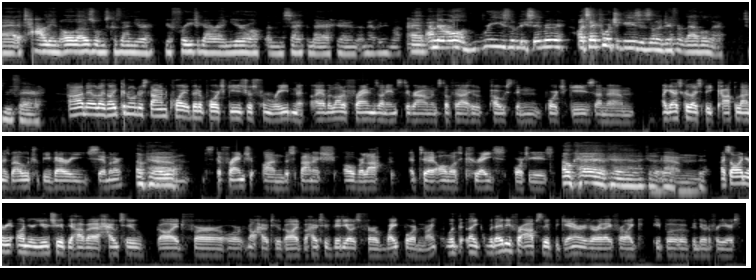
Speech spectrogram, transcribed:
uh, Italian, all those ones, because then you're you're free to go around Europe and South America and, and everything like that. Um, and they're all reasonably similar. I'd say Portuguese is on a different level now. To be fair. I know, like I can understand quite a bit of Portuguese just from reading it. I have a lot of friends on Instagram and stuff like that who would post in Portuguese, and um, I guess because I speak Catalan as well, which would be very similar. Okay. Um, the French and the Spanish overlap to almost create Portuguese. Okay, okay, okay. Yeah, um, yeah. I saw on your on your YouTube you have a how-to guide for, or not how-to guide, but how-to videos for wakeboarding, right? Would like would they be for absolute beginners, or are they for like people who've been doing it for years?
